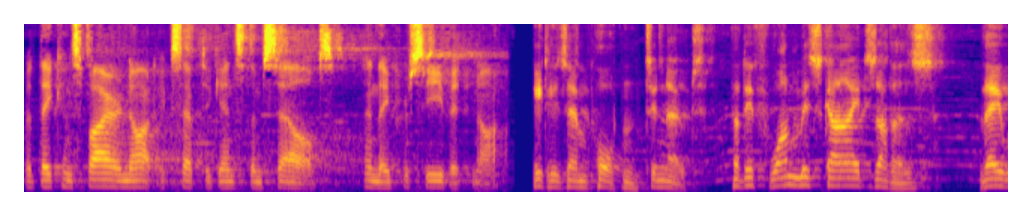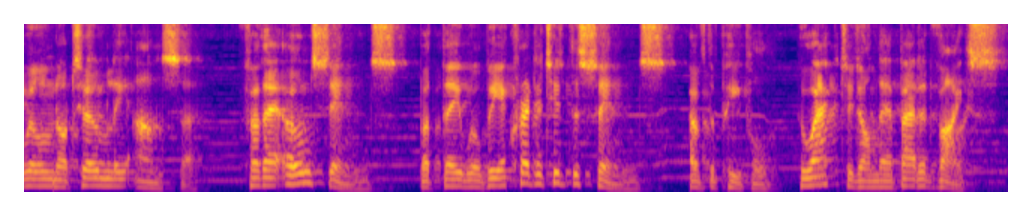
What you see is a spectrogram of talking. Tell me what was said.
But they conspire not except against themselves, and they perceive it not. It is important to note that if one misguides others, they will not only answer for their own sins, but they will be accredited the sins of the people who acted on their bad advice.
